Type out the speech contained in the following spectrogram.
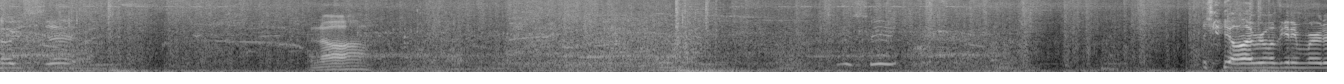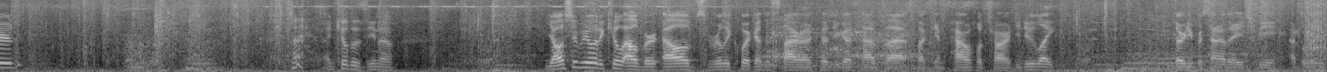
oh shit. No. Oh shit. Yo, everyone's getting murdered. I killed a Xeno. Y'all should be able to kill Albert Albs really quick as a Styra because you guys have that fucking powerful charge. You do like 30% of their HP, I believe.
